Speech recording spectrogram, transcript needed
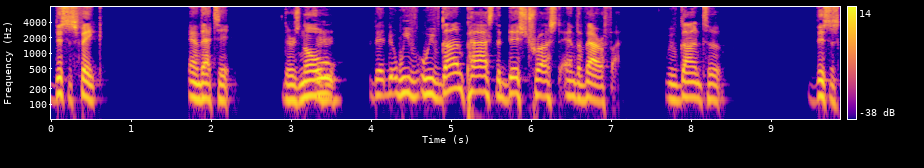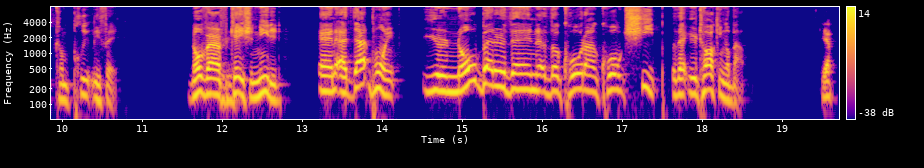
this is fake and that's it. There's no mm-hmm. we've we've gone past the distrust and the verify. We've gone to this is completely fake. No verification mm-hmm. needed. And at that point, you're no better than the quote unquote sheep that you're talking about. Yep.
